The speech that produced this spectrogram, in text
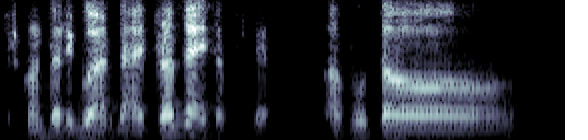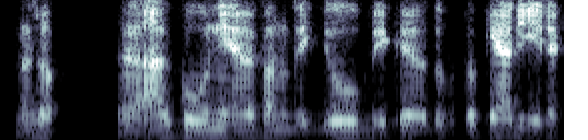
per, quanto riguarda il progetto, perché ho avuto, non so, eh, alcuni avevano dei dubbi che ho dovuto chiarire.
